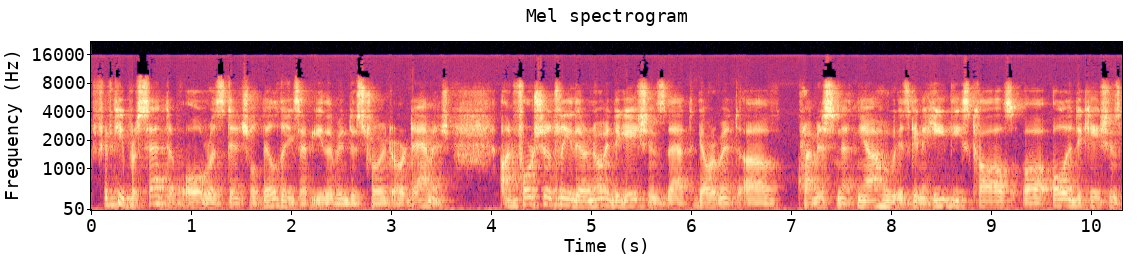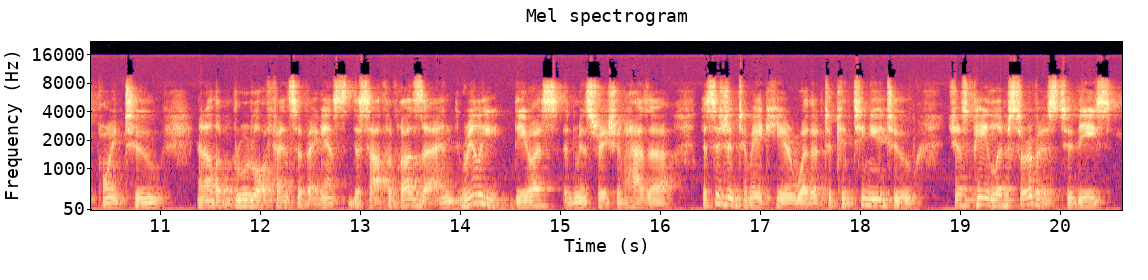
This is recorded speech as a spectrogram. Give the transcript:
50% of all residential buildings have either been destroyed or damaged. Unfortunately, there are no indications that the government of Prime Minister Netanyahu is going to heed these calls. Uh, all indications point to another brutal offensive against the south of Gaza. And really, the U.S. administration has a decision to make here whether to continue to just pay lip service to these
